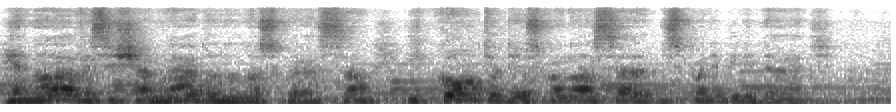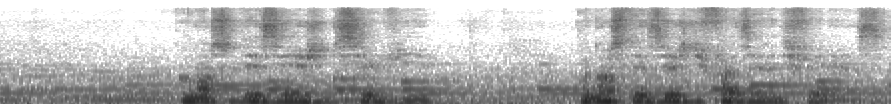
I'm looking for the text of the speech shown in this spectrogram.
Renova esse chamado no nosso coração e conta, Deus, com a nossa disponibilidade, com o nosso desejo de servir, com o nosso desejo de fazer a diferença.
